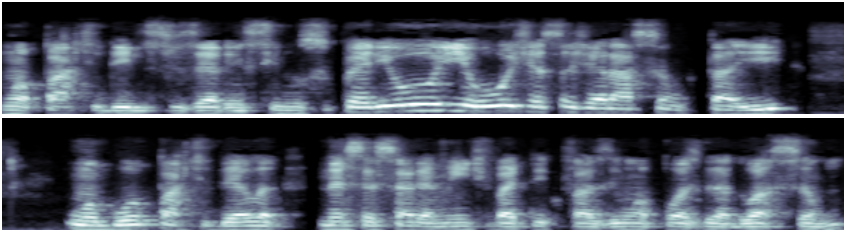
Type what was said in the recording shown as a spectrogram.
uma parte deles fizeram ensino superior e hoje essa geração que está aí, uma boa parte dela necessariamente vai ter que fazer uma pós-graduação,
